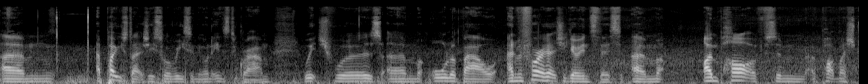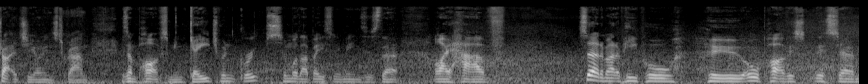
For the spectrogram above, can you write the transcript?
um, a post I actually saw recently on Instagram, which was um, all about. And before I actually go into this, um, I'm part of some part of my strategy on Instagram is I'm part of some engagement groups, and what that basically means is that I have certain amount of people who are all part of this this um,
